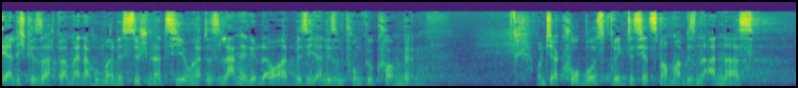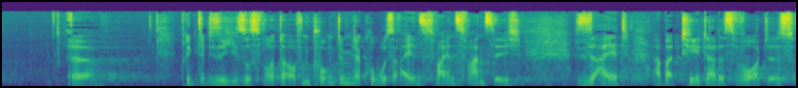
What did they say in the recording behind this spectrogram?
ehrlich gesagt, bei meiner humanistischen Erziehung hat es lange gedauert, bis ich an diesen Punkt gekommen bin. Und Jakobus bringt es jetzt noch mal ein bisschen anders. Äh, bringt er diese Jesus-Worte auf den Punkt im Jakobus 1,22. Seid aber Täter des Wortes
